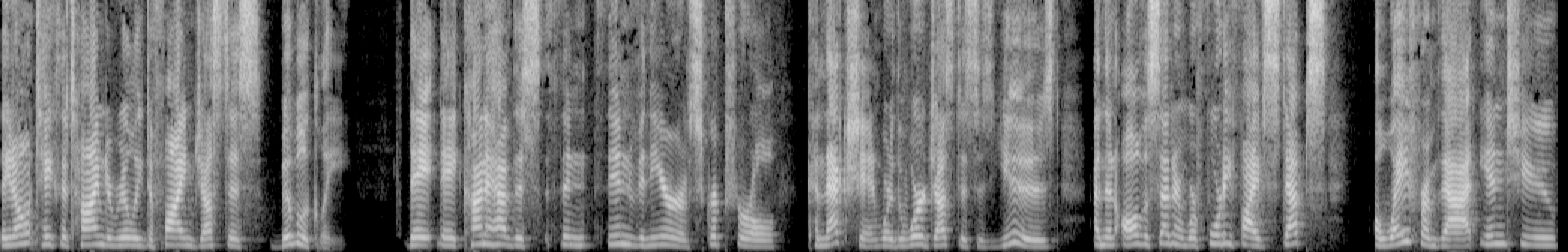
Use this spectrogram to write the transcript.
they don't take the time to really define justice biblically. They they kind of have this thin thin veneer of scriptural connection where the word justice is used, and then all of a sudden we're 45 steps away from that into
